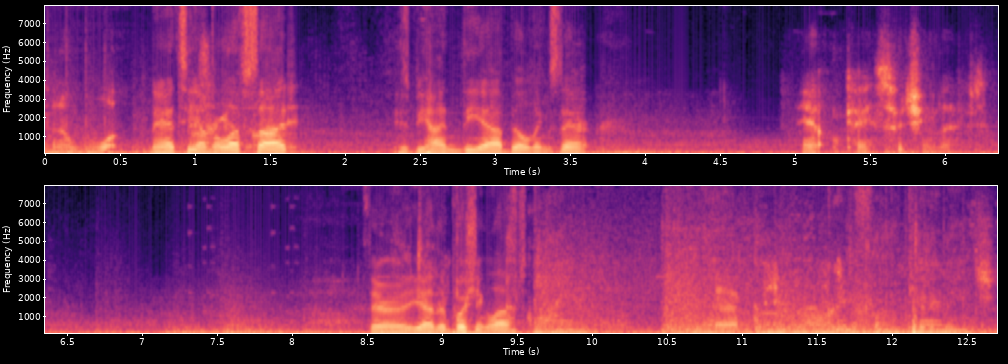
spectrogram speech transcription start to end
Don't know what. Nancy on the left side. He's behind the uh, buildings there. Yeah, okay, switching left. They're yeah, they're pushing left. Acquired. Left pushing arm. Oh, you fucking kidding me. damage.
